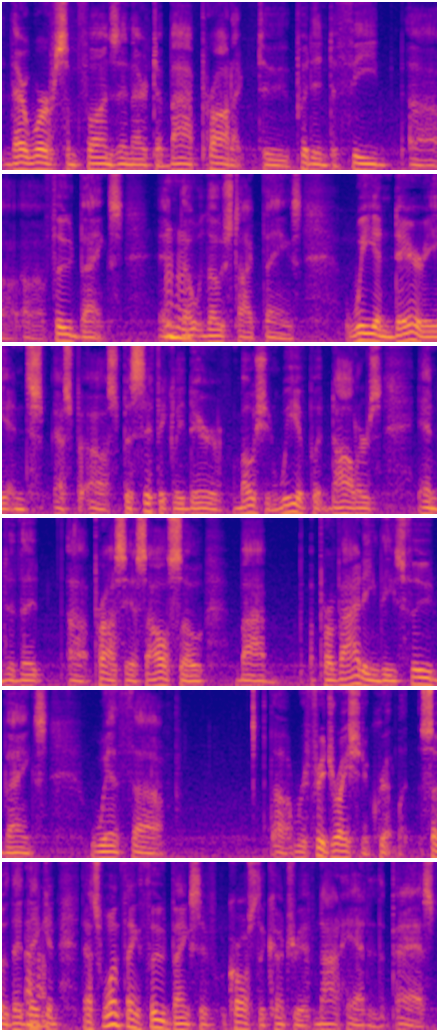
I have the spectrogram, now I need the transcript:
there were some funds in there to buy product to put into feed uh, uh, food banks and tho- those type things. We in dairy and uh, sp- uh, specifically dairy motion, we have put dollars into the uh, process also by providing these food banks with. Uh, refrigeration equipment so that they can that's one thing food banks have, across the country have not had in the past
